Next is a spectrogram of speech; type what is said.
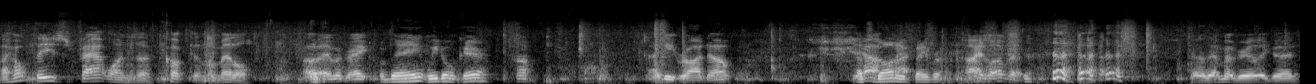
I hope these fat ones are cooked in the middle. Oh, they were great. If they ain't, we don't care. I'd eat raw dough. That's Yeah, Donnie's I- favorite. I love it. Oh, them are really good.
